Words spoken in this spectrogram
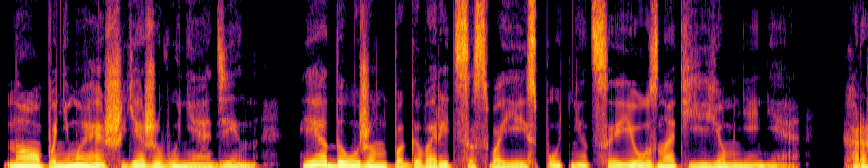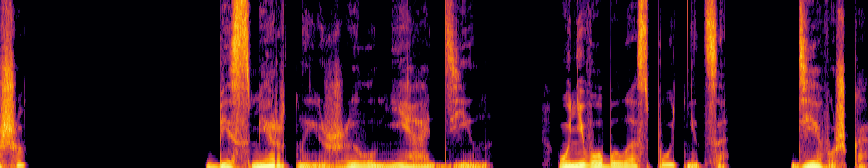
Но, понимаешь, я живу не один. Я должен поговорить со своей спутницей и узнать ее мнение. Хорошо? Бессмертный жил не один. У него была спутница, девушка,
